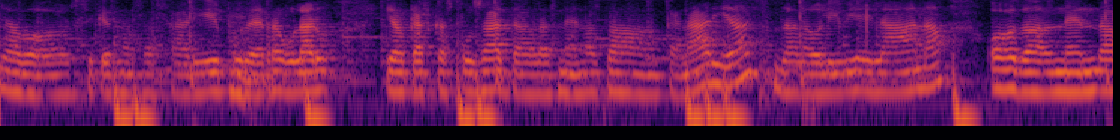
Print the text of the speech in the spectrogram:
Llavors sí que és necessari poder mm. regular-ho. I el cas que has posat de les nenes de Canàries, de l'Olivia i l'Anna, o del nen de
